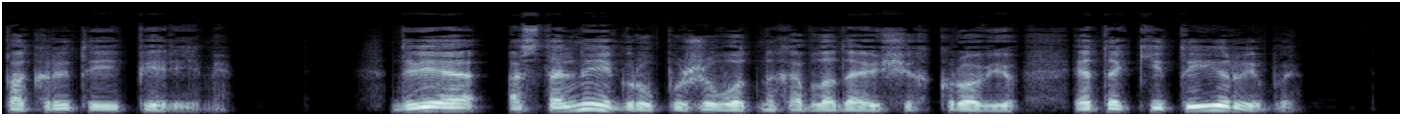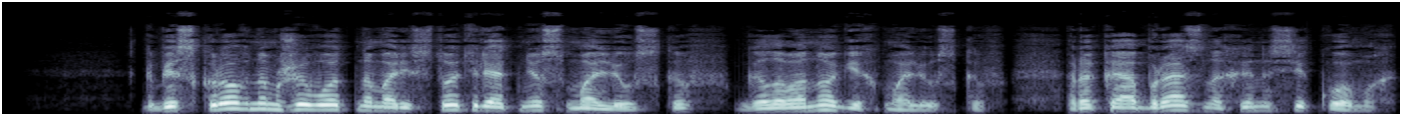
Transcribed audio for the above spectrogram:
покрытые перьями. Две остальные группы животных, обладающих кровью, это киты и рыбы. К бескровным животным Аристотель отнес моллюсков, головоногих моллюсков, ракообразных и насекомых,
